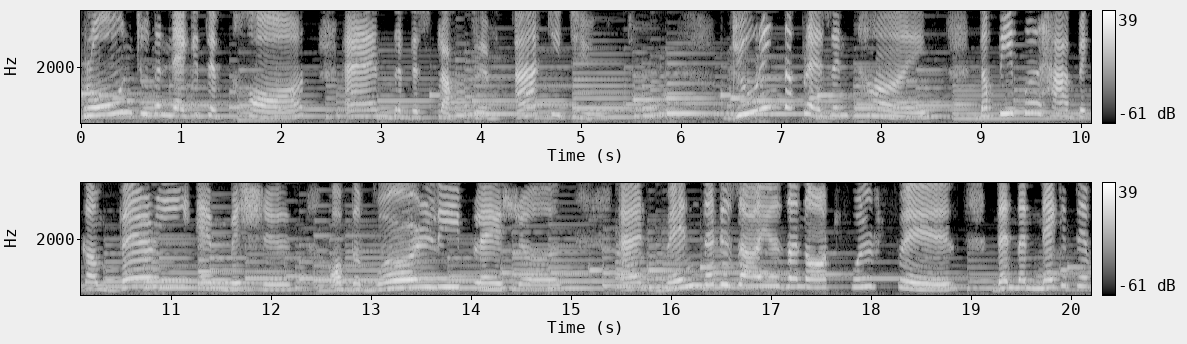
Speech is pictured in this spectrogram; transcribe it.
prone to the negative thoughts and the destructive attitude. During the present times, the people have become very ambitious of the worldly pleasures, and when the desires are not fulfilled, then the negative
